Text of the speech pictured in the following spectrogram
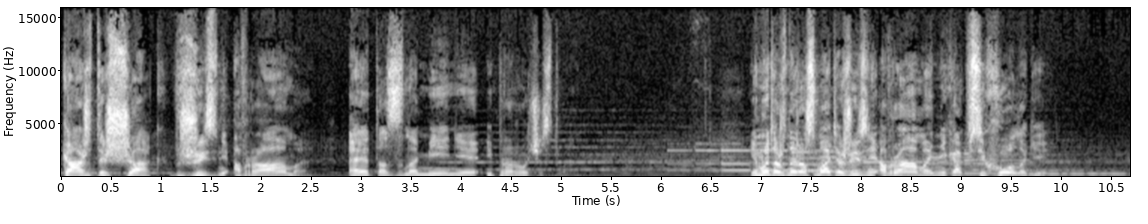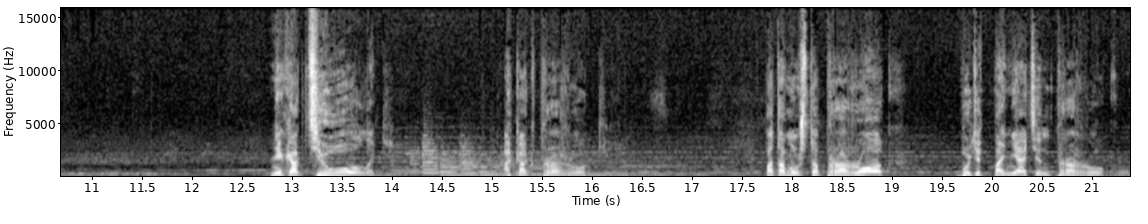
Каждый шаг в жизни Авраама – это знамение и пророчество. И мы должны рассматривать жизнь Авраама не как психологи, не как теологи, а как пророки. Потому что пророк будет понятен пророку.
